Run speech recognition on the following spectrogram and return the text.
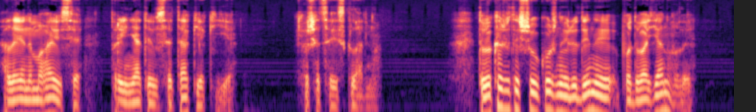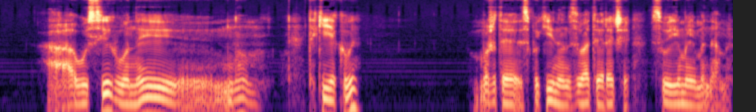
але я намагаюся прийняти все так, як є, хоча це і складно. То ви кажете, що у кожної людини по два янголи, а у всіх вони, ну, такі, як ви, можете спокійно називати речі своїми іменами.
